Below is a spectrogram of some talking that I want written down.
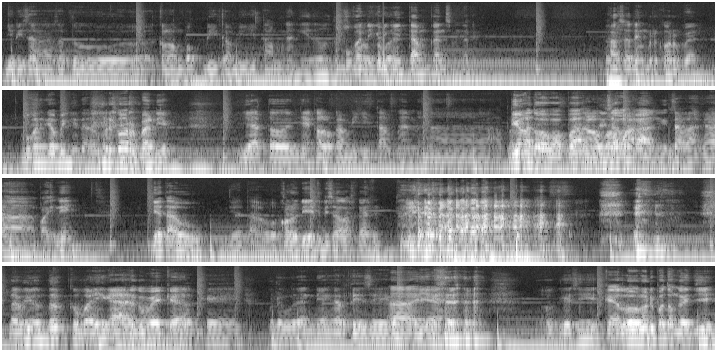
Jadi salah satu kelompok di kambing hitam kan gitu untuk bukan di kambing korban? hitam kan sebenarnya. Harus ada yang berkorban. Bukan kambing hitam berkorban ya jatuhnya kalau kambing hitam kan eh, apa dia nggak tahu apa-apa nggak tahu disalahkan gitu. Disalahkan. Nah kalau ini dia tahu. Dia tahu. Kalau dia itu disalahkan. Tapi untuk kebaikan. Untuk kebaikan. oke mudah-mudahan dia ngerti sih. Ah, iya. oke sih. Kayak lu lu dipotong gaji.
